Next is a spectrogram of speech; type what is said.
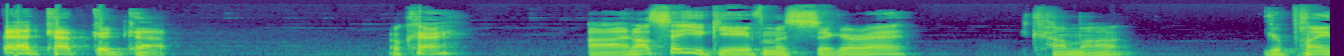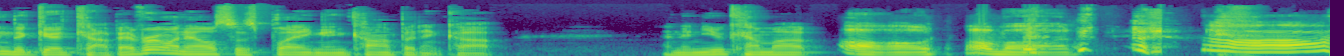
Bad cop, good cop. Okay. Uh, and I'll say you gave him a cigarette. Come up. You're playing the good cop. Everyone else was playing incompetent cop. And then you come up. Oh, come on. Aw.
